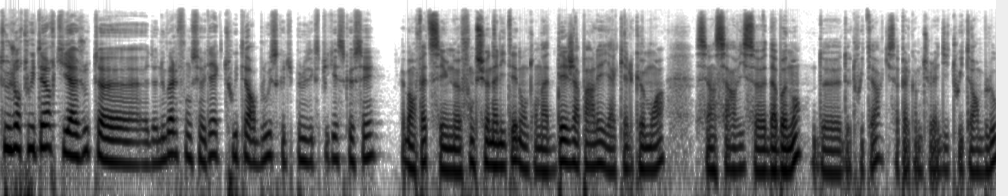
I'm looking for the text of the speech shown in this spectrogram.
Toujours Twitter qui ajoute de nouvelles fonctionnalités avec Twitter Blue. Est-ce que tu peux nous expliquer ce que c'est? Eh ben, en fait, c'est une fonctionnalité dont on a déjà parlé il y a quelques mois. C'est un service euh, d'abonnement de, Twitter qui s'appelle, comme tu l'as dit, Twitter Blue,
